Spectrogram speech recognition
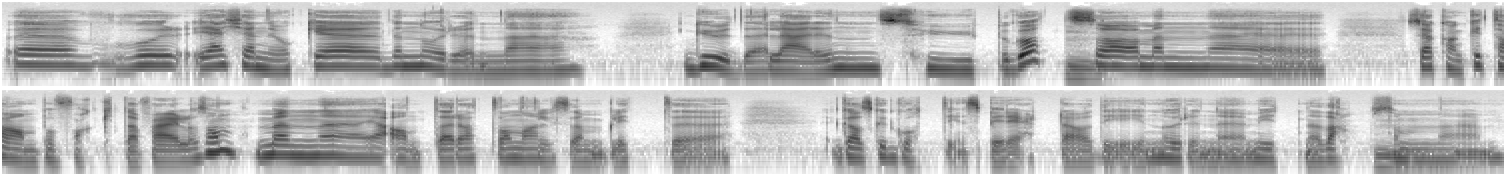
Eh, hvor Jeg kjenner jo ikke den norrøne gudelæren supergodt, mm. så, men, eh, så jeg kan ikke ta ham på faktafeil og sånn. Men eh, jeg antar at han har liksom blitt ganske godt inspirert av de norrøne mytene da, mm. som,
